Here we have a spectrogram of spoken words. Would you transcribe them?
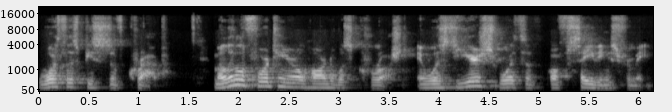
worthless pieces of crap. My little 14 year old heart was crushed. It was years worth of, of savings for me,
